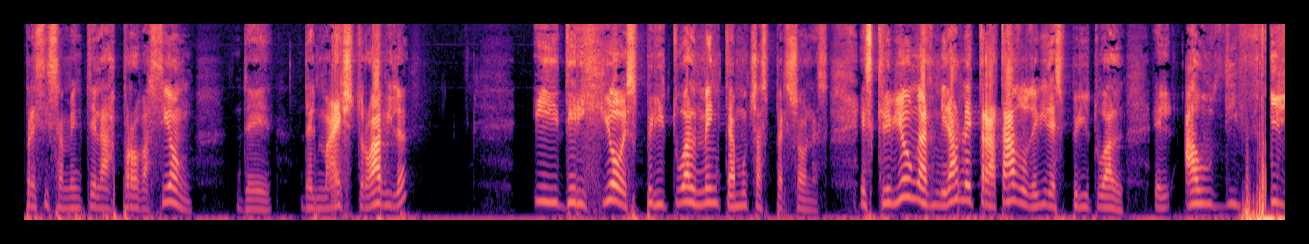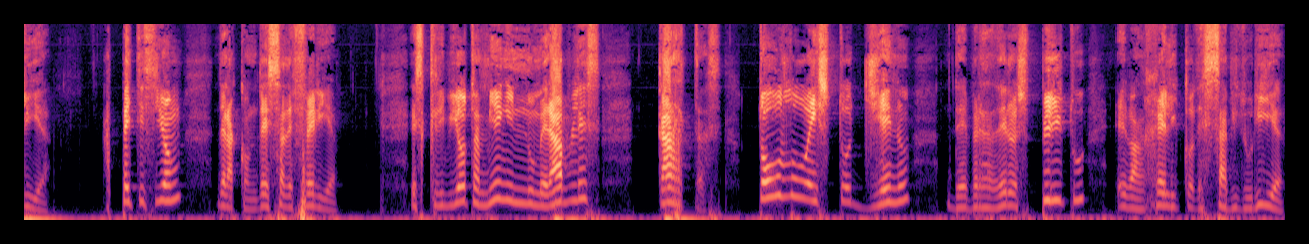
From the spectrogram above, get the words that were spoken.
precisamente la aprobación de, del maestro Ávila, y dirigió espiritualmente a muchas personas. Escribió un admirable tratado de vida espiritual, el Audifilia, a petición de la condesa de Feria. Escribió también innumerables cartas, todo esto lleno de verdadero espíritu evangélico, de sabiduría.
